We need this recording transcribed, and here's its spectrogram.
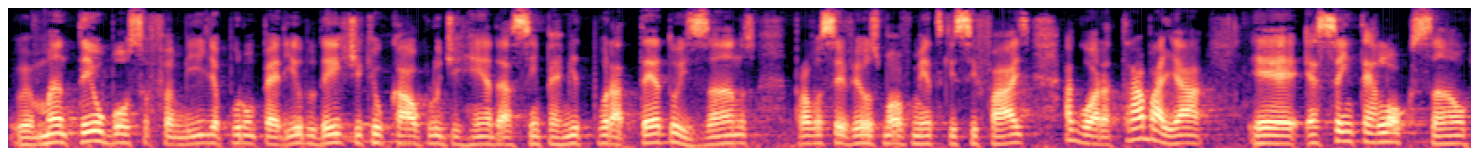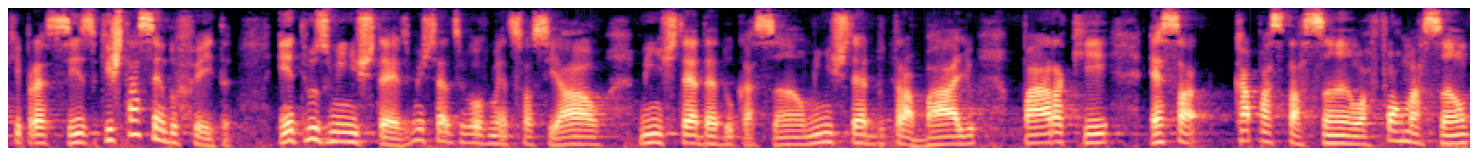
manter o Bolsa Família por um período, desde que o cálculo de renda assim permite por até dois anos, para você ver os movimentos que se faz. Agora, trabalhar é, essa interlocução que precisa, que está sendo feita entre os ministérios, Ministério do Desenvolvimento Social, Ministério da Educação, Ministério do Trabalho, para que essa capacitação, a formação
